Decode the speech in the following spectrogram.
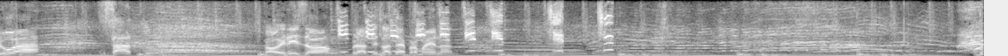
dua, satu. Kalau ini zong, berarti selesai permainan. B.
